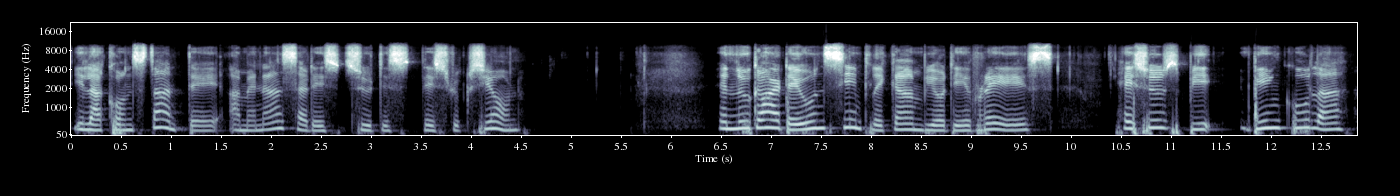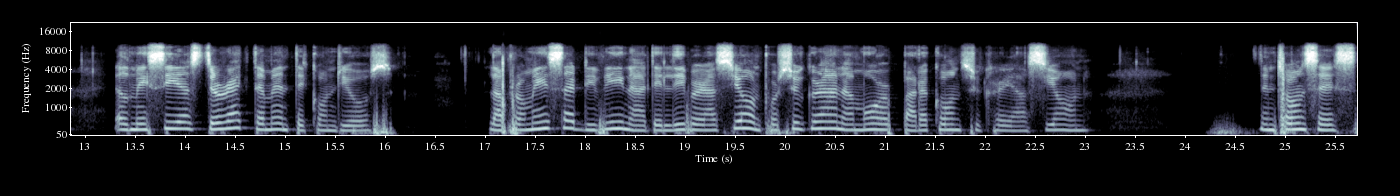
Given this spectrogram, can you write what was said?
y la constante amenaza de su destrucción. En lugar de un simple cambio de reyes, Jesús vincula el Mesías directamente con Dios. La promesa divina de liberación por su gran amor para con su creación. Entonces,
